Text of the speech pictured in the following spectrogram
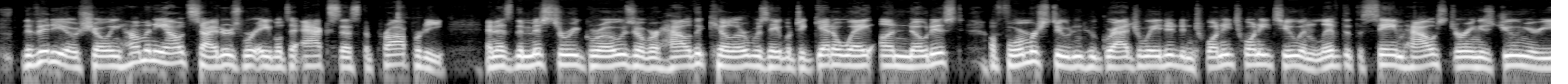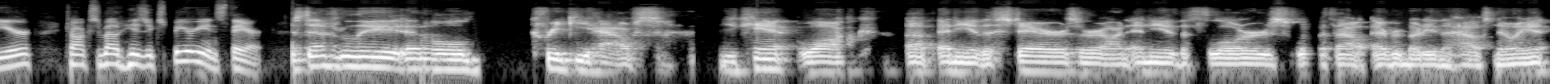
N. The video showing how many outsiders were able to access the property. And as the mystery grows over how the killer was able to get away unnoticed, a former student who graduated in 2022 and lived at the same house during his junior year talks about his experience there. It's definitely an old creaky house. You can't walk up any of the stairs or on any of the floors without everybody in the house knowing it.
